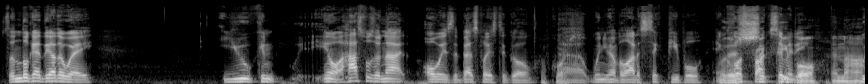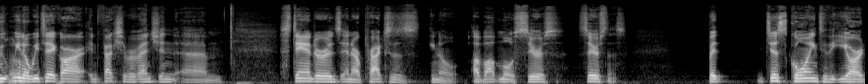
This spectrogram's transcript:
So then look at it the other way. You can, you know, hospitals are not always the best place to go. Of course. Uh, when you have a lot of sick people in Well, close sick proximity. people in the We, hospital. you know, we take our infection prevention um, standards and our practices, you know, of utmost serious seriousness. Just going to the ER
